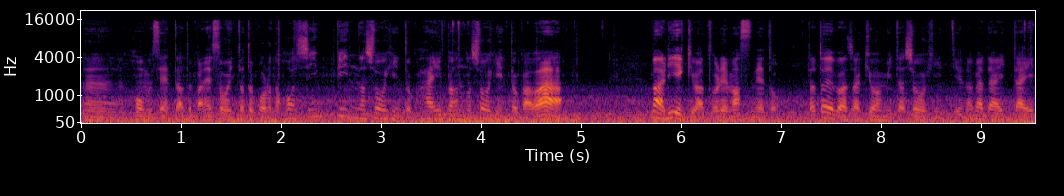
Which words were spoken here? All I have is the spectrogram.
うん、ホームセンターとかねそういったところの新品の商品とか廃盤の商品とかはまあ利益は取れますねと。例えばじゃあ今日見た商品っていうのが大体、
